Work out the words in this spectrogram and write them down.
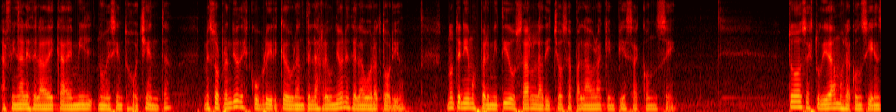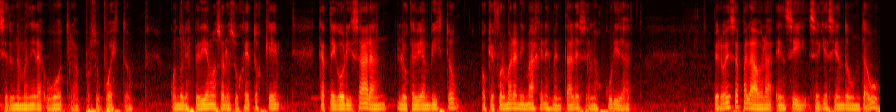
a finales de la década de 1980, me sorprendió descubrir que durante las reuniones de laboratorio no teníamos permitido usar la dichosa palabra que empieza con C. Todos estudiábamos la conciencia de una manera u otra, por supuesto, cuando les pedíamos a los sujetos que categorizaran lo que habían visto o que formaran imágenes mentales en la oscuridad, pero esa palabra en sí seguía siendo un tabú.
